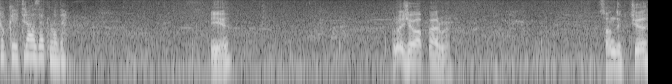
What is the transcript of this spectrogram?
Çok itiraz etmedi. Niye? Buna cevap verme. Sandıkçı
